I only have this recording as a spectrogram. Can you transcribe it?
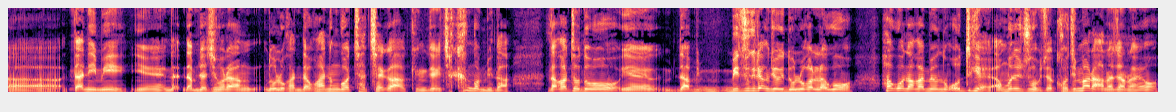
아, 따님이, 예, 남자친구랑 놀러 간다고 하는 것 자체가 굉장히 착한 겁니다. 나 같아도, 예, 나 미숙이랑 저기 놀러 가려고 하고 나가면 어떻게 해? 안 보낼 수가 없잖아. 거짓말 안 하잖아요.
